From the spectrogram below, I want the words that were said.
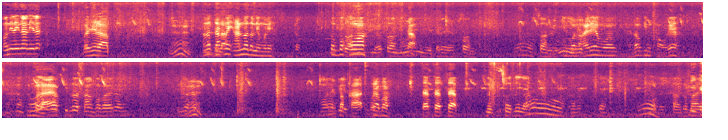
ตอนนี้ในนั้นนี่แหละ ไปที่รับ อืมอาณาจักรในอันเนาะตอนนี้มื้อนี้ต้มปลาคอเดี๋ยวตอนน้องมีก็ได้ครับตอนตอนก็มีกินบ่หลายเด้ว่าให้เรากินข้าวเด้กินบ่หลายกินได้ตามสบายได้กินได้ครับอันนี้ปลาคะทุกคนแซ่บบ่แซ่บแซ่บแซ่บเดี๋ยวสดนี่แหละโอ้ครับโอเคโอ้ตามสดีบายใจ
